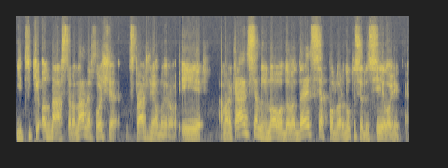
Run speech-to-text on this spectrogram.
І тільки одна сторона не хоче справжнього миру, і американцям знову доведеться повернутися до цієї логіки.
